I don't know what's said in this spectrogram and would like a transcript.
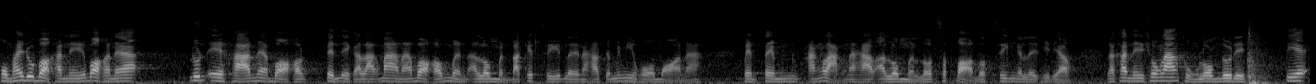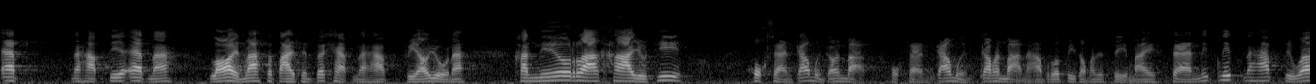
ผมให้ดูเบาะคันนี้เบาะคันนี้รุ่น A class เนี่ยเบาะเขาเป็นเอกลักษณ์มากนะเบาะเขาเหมือนอารมณ์เหมือนบักเก็ตซีทเลยนะครับ จะไม่มีหัวหมอนะเป็นเต็มทั้งหลังนะครับ อารมณ์เหมือนรถสปอร์ตรถซิ่งกันเลยทีเดียว แล้วคันนี้ช่วงล่างถุงลมดูดิเตียแอดนะครับเตียแอดนะล้อเห็นว่าสไตล์เซ็นเตอร์แคปนะครับเฟี้ยวอยู่นะ คันนี้ราคาอยู่ที่ 699,000 บาท 699,000 บาทนะครับ รถปี 2014 ไม่แสนนิด ๆ นะครับ ถือว่า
